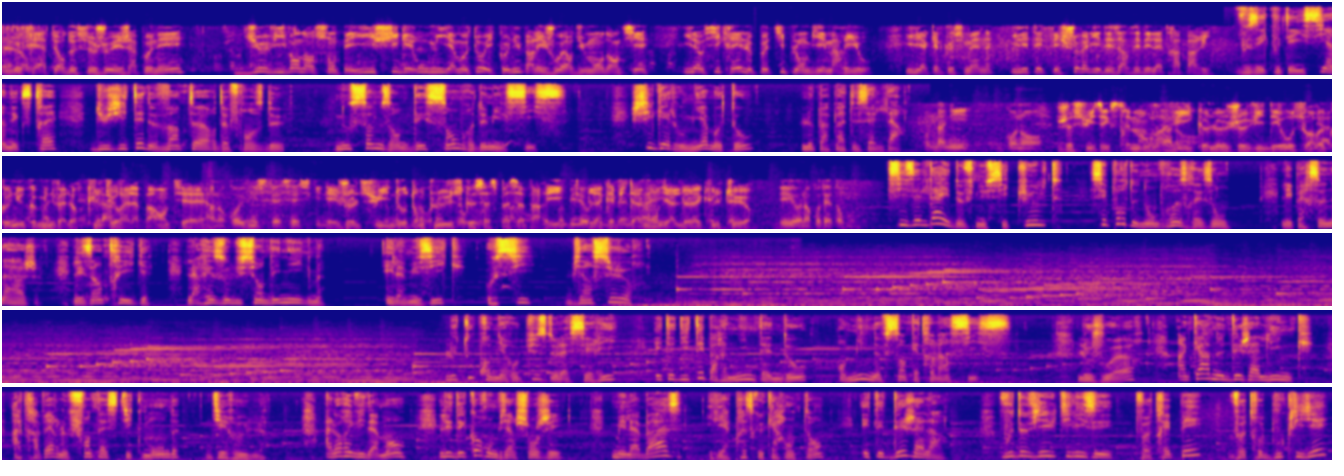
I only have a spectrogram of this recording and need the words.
Le créateur de ce jeu est japonais. Dieu vivant dans son pays, Shigeru Miyamoto est connu par les joueurs du monde entier. Il a aussi créé le petit plombier Mario. Il y a quelques semaines, il était fait chevalier des arts et des lettres à Paris. Vous écoutez ici un extrait du JT de 20h de France 2. Nous sommes en décembre 2006. Shigeru Miyamoto, le papa de Zelda. Je suis extrêmement ravi que le jeu vidéo soit reconnu comme une valeur culturelle à part entière. Et je le suis d'autant plus que ça se passe à Paris, la capitale mondiale de la culture. Si Zelda est devenu si culte, c'est pour de nombreuses raisons. Les personnages, les intrigues, la résolution d'énigmes et la musique aussi, bien sûr. Le tout premier opus de la série est édité par Nintendo en 1986. Le joueur incarne déjà Link à travers le fantastique monde d'Hyrule. Alors évidemment, les décors ont bien changé, mais la base, il y a presque 40 ans, était déjà là. Vous deviez utiliser votre épée, votre bouclier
